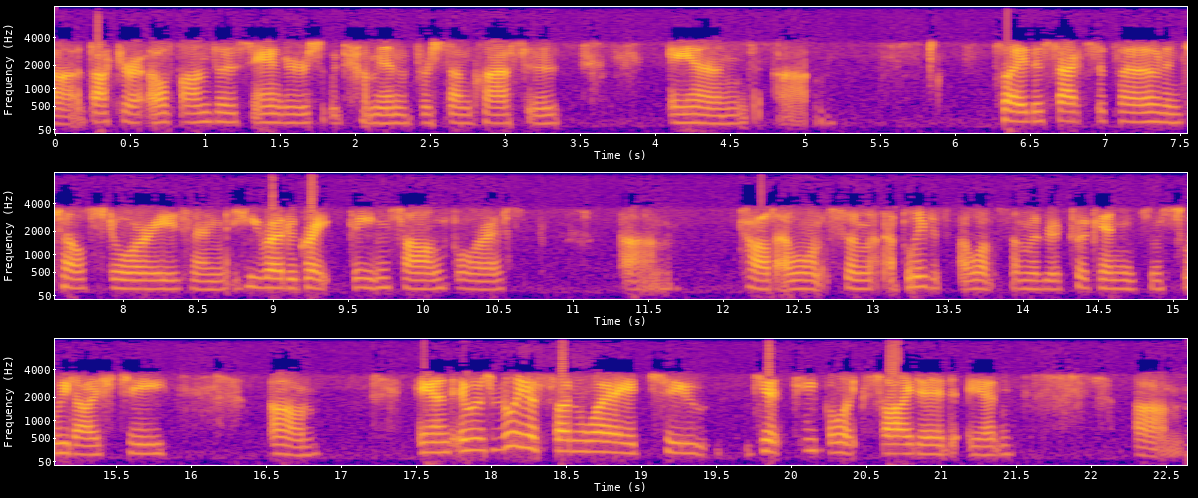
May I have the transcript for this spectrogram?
uh, Dr. Alphonso Sanders would come in for some classes, and um, play the saxophone and tell stories. And he wrote a great theme song for us um, called "I Want Some." I believe it's "I Want Some of Your Cooking, Some Sweet Iced Tea." Um, and it was really a fun way to get people excited and um,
